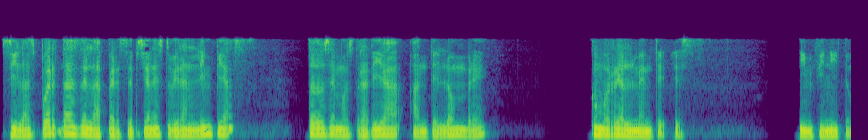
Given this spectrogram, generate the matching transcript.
Si las puertas de la percepción estuvieran limpias, todo se mostraría ante el hombre como realmente es, infinito.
